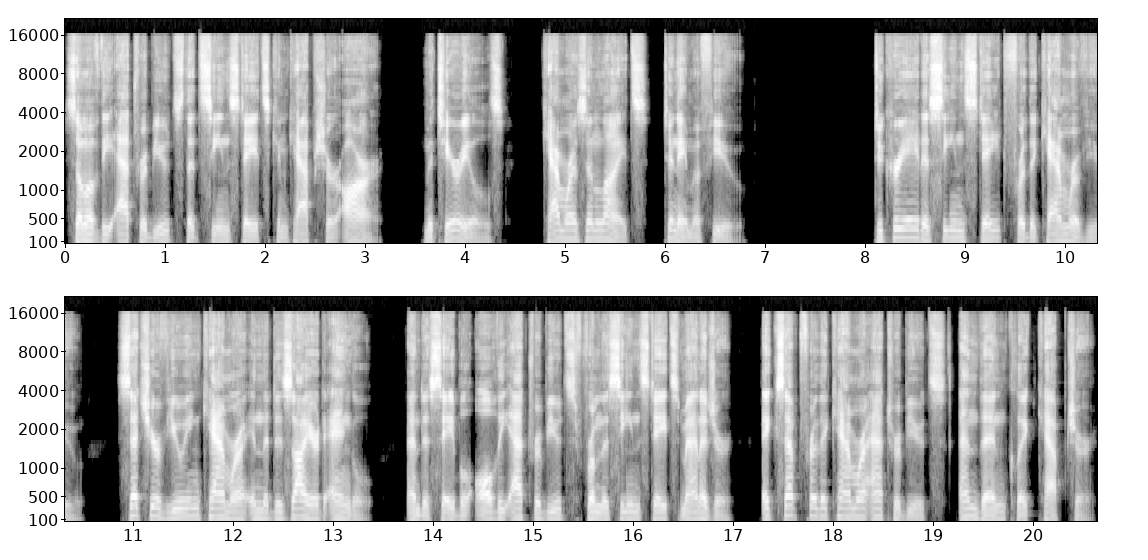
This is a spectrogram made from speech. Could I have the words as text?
Some of the attributes that Scene States can capture are materials, cameras and lights, to name a few. To create a scene state for the camera view, set your viewing camera in the desired angle and disable all the attributes from the Scene States Manager except for the camera attributes and then click Capture.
